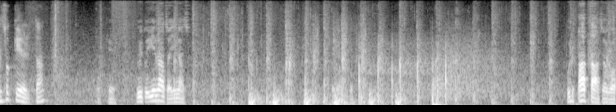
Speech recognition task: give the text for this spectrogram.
안 쏠게요 일단 오케이. 우리도 인하자, 인하자. 오케이, 오케이. 우리 봤다, 저거.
